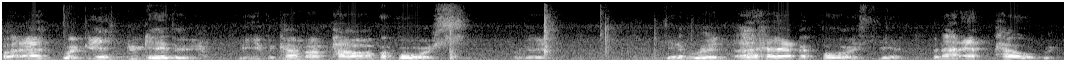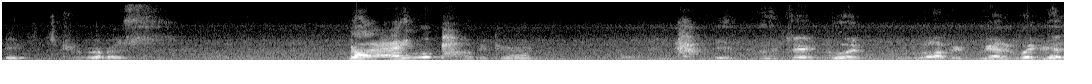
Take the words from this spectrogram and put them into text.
by us working together, we become a powerful force. Instead of word, I have a force, yeah, but not as powerful. It's true of us. Right. Oh, power. If you put Robert, what is,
